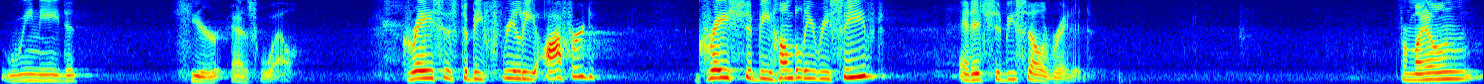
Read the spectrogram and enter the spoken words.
we need here as well. Grace is to be freely offered, grace should be humbly received, and it should be celebrated. From my own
